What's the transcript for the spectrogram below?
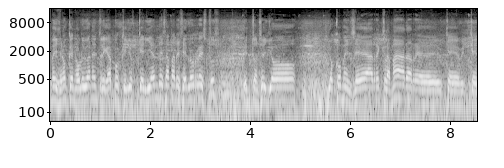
Me dijeron que no lo iban a entregar porque ellos querían desaparecer los restos. Entonces yo, yo comencé a reclamar a que, que,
